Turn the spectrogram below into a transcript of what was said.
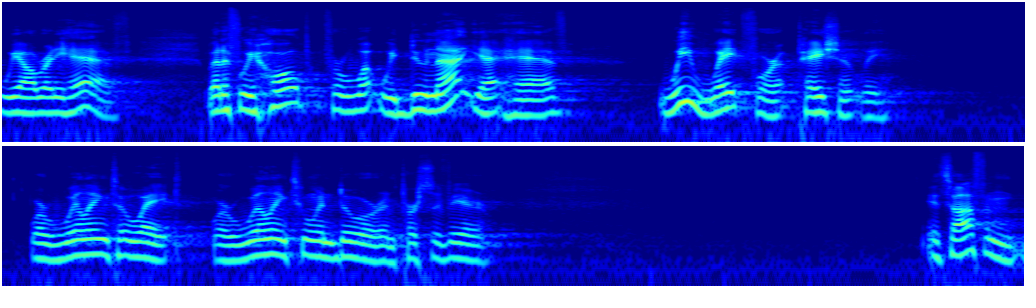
we already have? But if we hope for what we do not yet have, we wait for it patiently. We're willing to wait, we're willing to endure and persevere. It's often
